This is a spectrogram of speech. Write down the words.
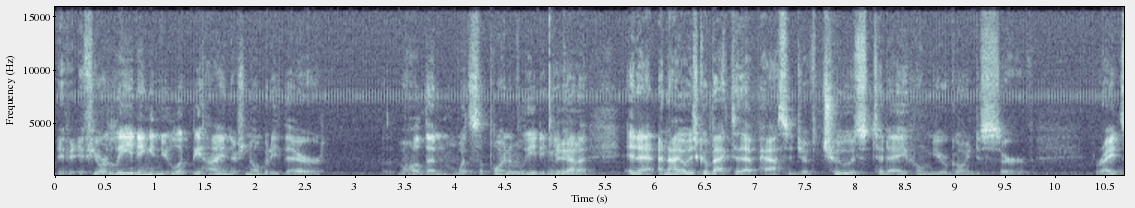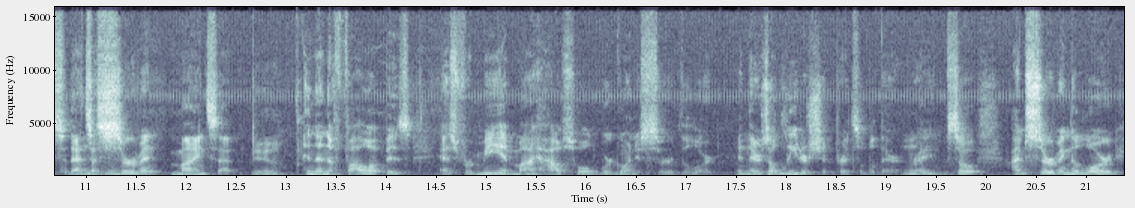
if, if you're leading and you look behind there's nobody there well then what's the point of leading you Yeah. gotta and, and i always go back to that passage of choose today whom you're going to serve right so that's a mm-hmm. servant mindset Yeah. and then the follow up is, as for me and my household, we're going to serve the Lord. And mm. there's a leadership principle there, mm-hmm. right? So I'm serving the Lord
